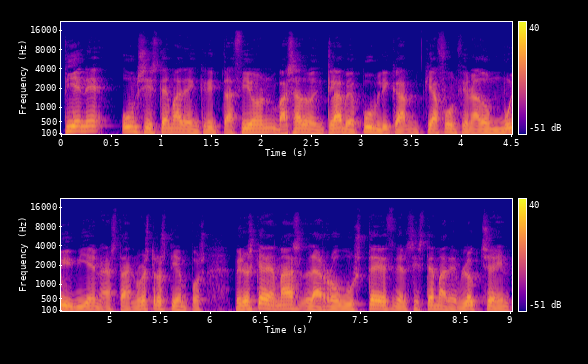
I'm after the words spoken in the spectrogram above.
tiene un sistema de encriptación basado en clave pública que ha funcionado muy bien hasta nuestros tiempos, pero es que además la robustez del sistema de blockchain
